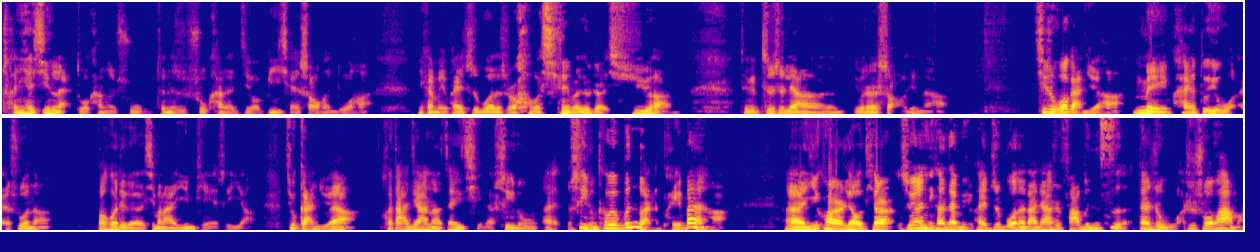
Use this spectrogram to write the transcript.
沉下心来多看看书，真的是书看的就要比以前少很多哈。你看美拍直播的时候，我心里边有点虚哈，这个知识量有点少现在哈。其实我感觉哈，美拍对于我来说呢，包括这个喜马拉雅音频也是一样，就感觉啊和大家呢在一起呢是一种哎是一种特别温暖的陪伴哈。呃，一块儿聊天虽然你看在美拍直播呢，大家是发文字，但是我是说话嘛，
